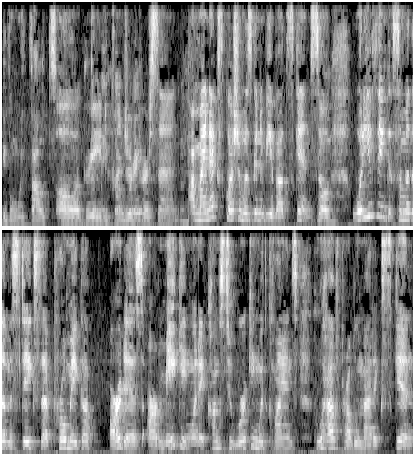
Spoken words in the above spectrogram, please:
even without oh um, agreed makeup, 100% right? mm-hmm. uh, my next question was going to be about skin so mm-hmm. what do you think some of the mistakes that pro makeup artists are making when it comes to working with clients who have problematic skin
